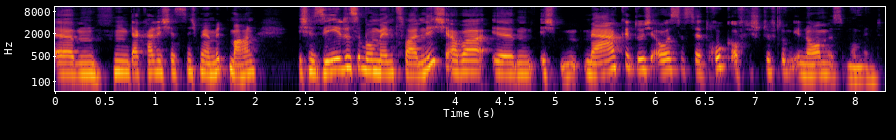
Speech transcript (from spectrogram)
ähm, hm, da kann ich jetzt nicht mehr mitmachen. Ich sehe das im Moment zwar nicht, aber ähm, ich merke durchaus, dass der Druck auf die Stiftung enorm ist im Moment.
